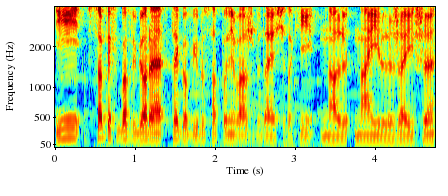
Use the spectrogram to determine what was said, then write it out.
i sobie chyba wybiorę tego wirusa, ponieważ wydaje się taki najlżejszy.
